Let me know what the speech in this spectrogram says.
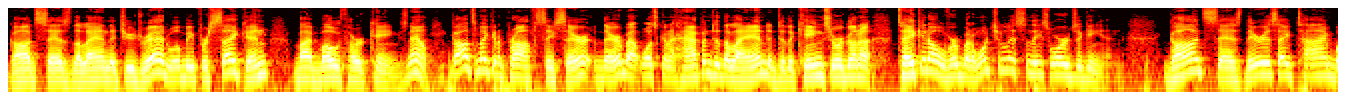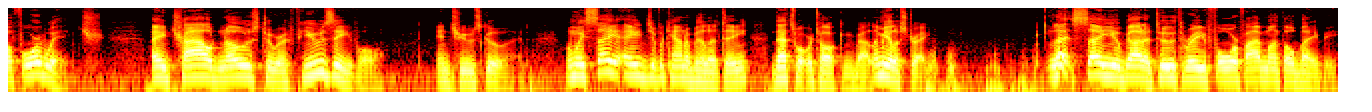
God says the land that you dread will be forsaken by both her kings. Now, God's making a prophecy there about what's going to happen to the land and to the kings who are going to take it over, but I want you to listen to these words again. God says there is a time before which a child knows to refuse evil and choose good. When we say age of accountability, that's what we're talking about. Let me illustrate. Let's say you've got a two, three, four, five month old baby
